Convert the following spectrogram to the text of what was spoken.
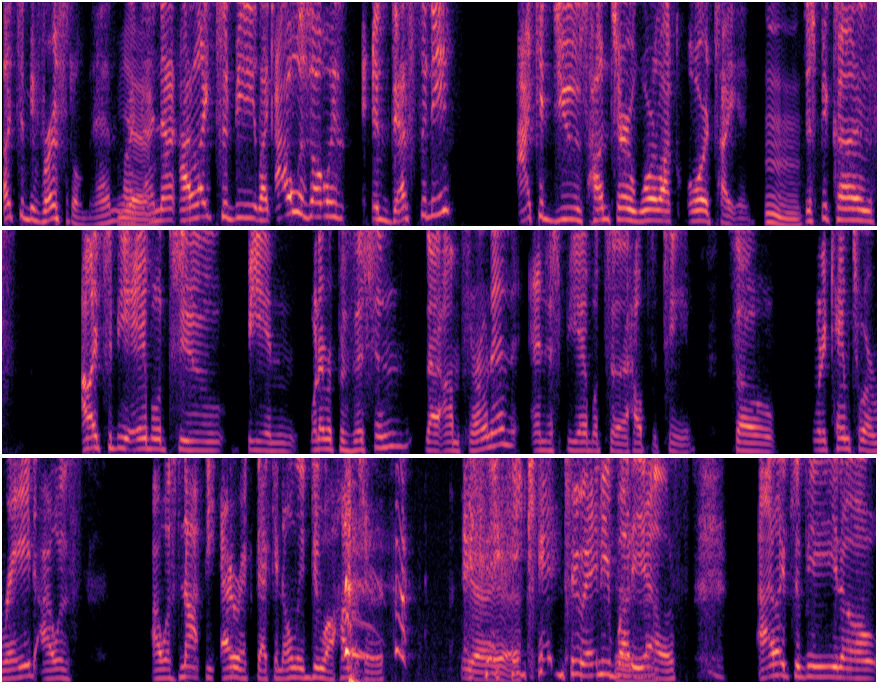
I like to be versatile, man. Like, yeah. I, I like to be like I was always in Destiny. I could use Hunter, Warlock, or Titan, mm-hmm. just because I like to be able to be in whatever position that I'm thrown in and just be able to help the team. So when it came to a raid, I was I was not the Eric that can only do a hunter yeah, yeah. he can't do anybody yeah, else. I like to be, you know,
